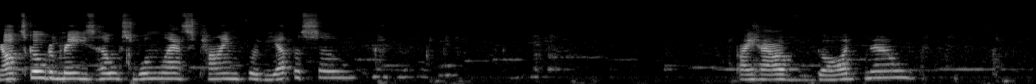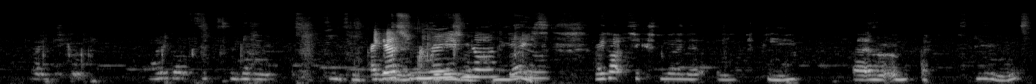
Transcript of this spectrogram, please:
Now let's go to May's house one last time for the episode. I have God now. I got 69 HP. I guess Ray's not nice. I got 69 HP uh, experience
